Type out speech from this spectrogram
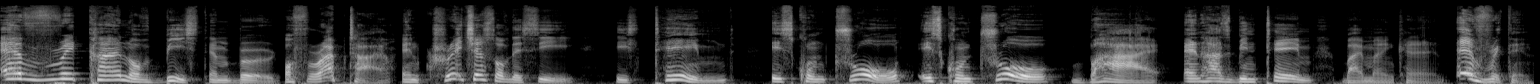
every kind of beast and bird, of reptile and creatures of the sea is tamed, is controlled, is controlled by and has been tamed by mankind. Everything.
